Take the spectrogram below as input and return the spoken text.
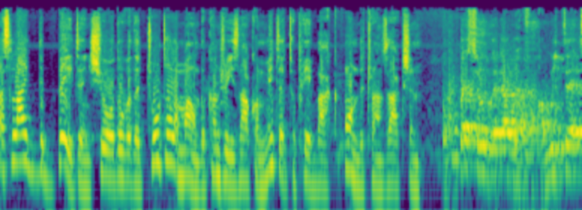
A slight debate ensured over the total amount the country is now committed to pay back on the transaction. Question whether we have committed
